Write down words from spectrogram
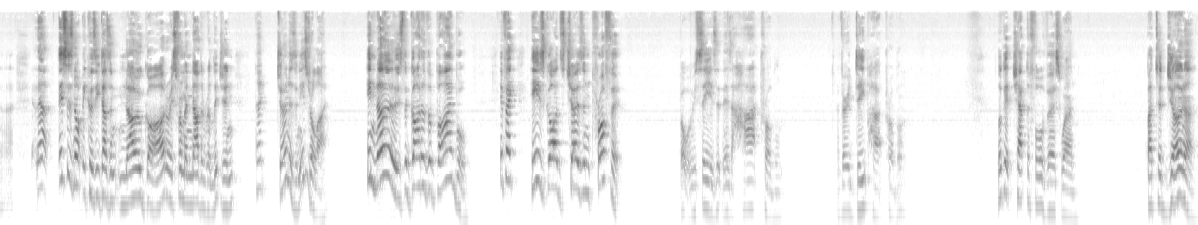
Uh, now, this is not because he doesn't know God or is from another religion. No, Jonah's an Israelite. He knows the God of the Bible. In fact, he's God's chosen prophet. But what we see is that there's a heart problem, a very deep heart problem. Look at chapter 4, verse 1. But to Jonah,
